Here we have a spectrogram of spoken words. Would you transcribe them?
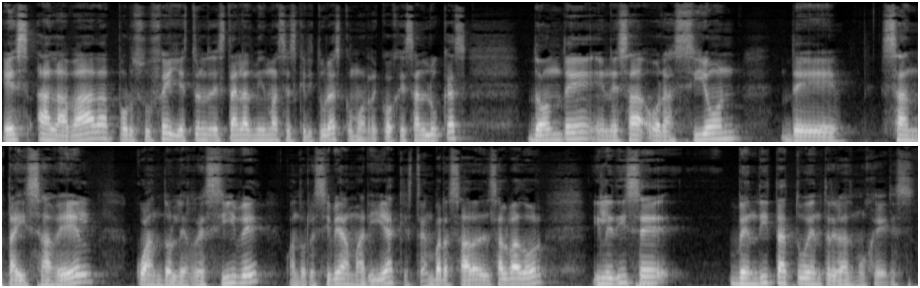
Es alabada por su fe, y esto está en las mismas escrituras como recoge San Lucas, donde en esa oración de Santa Isabel cuando le recibe, cuando recibe a María, que está embarazada del Salvador, y le dice, bendita tú entre las mujeres,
